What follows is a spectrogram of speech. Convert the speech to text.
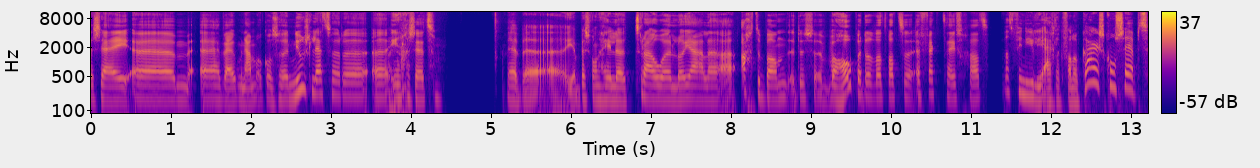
zei, um, hebben wij met name ook onze nieuwsletter ingezet. We hebben uh, ja, best wel een hele trouwe, loyale uh, achterban. Dus uh, we hopen dat dat wat effect heeft gehad. Wat vinden jullie eigenlijk van elkaars concept?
